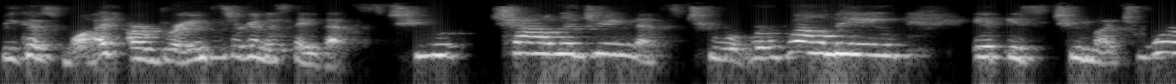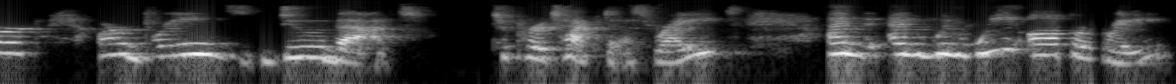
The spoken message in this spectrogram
because what our brains are going to say that's too challenging that's too overwhelming it is too much work our brains do that to protect us right and and when we operate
